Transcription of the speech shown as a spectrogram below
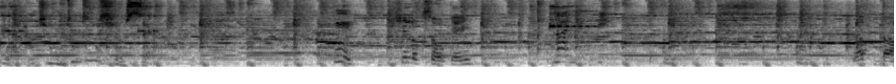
why don't you introduce yourself? Hmm, she looks okay. The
